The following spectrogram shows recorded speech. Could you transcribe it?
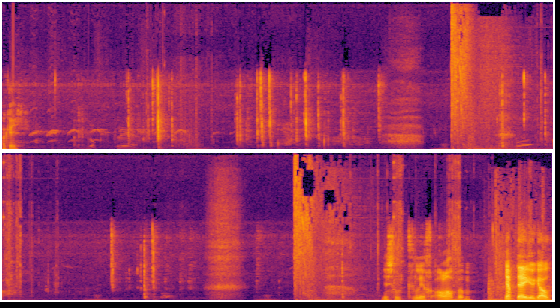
Okay. This will clear all of them. Yep, there you go.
